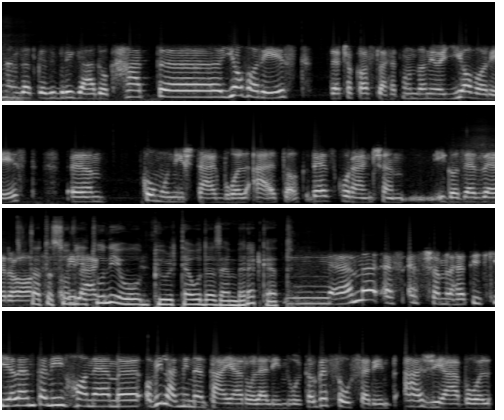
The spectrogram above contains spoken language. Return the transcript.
A nemzetközi brigádok, hát javarészt, de csak azt lehet mondani, hogy javarészt kommunistákból álltak, de ez korán sem igaz ezzel a Tehát a Szovjetunió világ... küldte oda az embereket? Nem, ezt, ezt sem lehet így kijelenteni, hanem a világ minden tájáról elindultak, de szó szerint Ázsiából,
